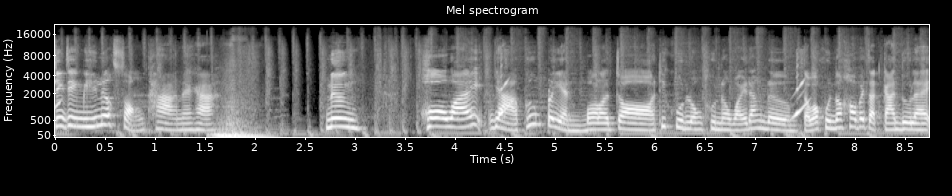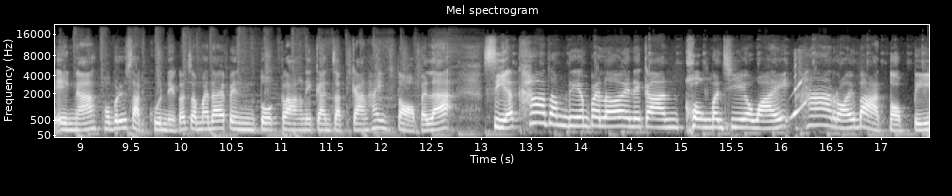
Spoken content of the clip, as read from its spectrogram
จริง ๆ มีให้เลือก 2 ทางนะคะ 1. โฮไว้อย่าเพิ่งเปลี่ยนบลจที่คุณลงทุนเอาไว้ดั้งเดิม แต่ว่าคุณต้องเข้าไปจัดการดูแลเองนะ เพราะบริษัทคุณเนี่ยก็จะไม่ได้เป็นตัวกลางในการจัดการให้อีกต่อไปแล้ว เสียค่าธรรมเนียมไปเลยในการคงบัญชีเอาไว้ 500 บาทต่อปี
